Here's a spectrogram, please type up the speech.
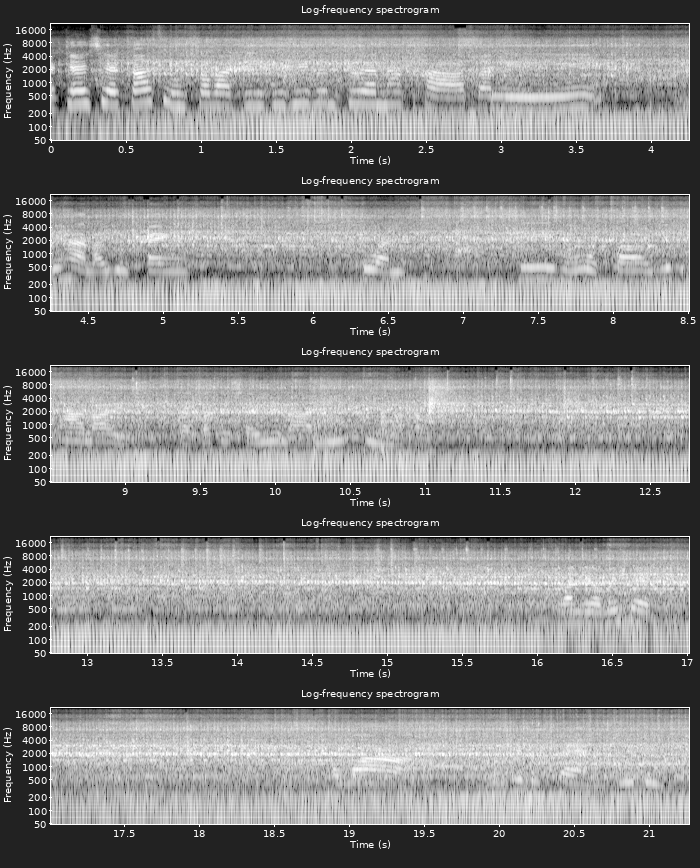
ยากแก้เชียร์ก้าถึงสวัสดีพี่พี่เพื่อนๆนะคะ ตอนนี้นี่ค่ะเราอยู่แปลงส่วนที่ทั้งหมดก็25ไร่แต่ก็จะใช้เวลานิดนึงนะคะวันเดียวไม่เสร็จเพราะว่ามันที่มันแพงนิดนึง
